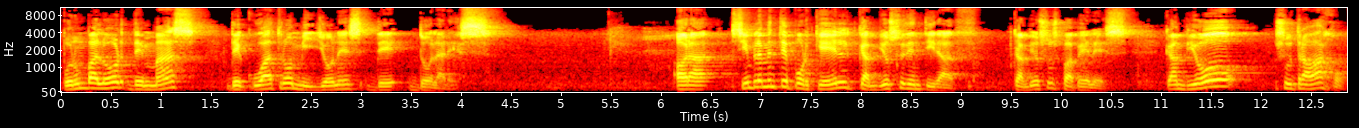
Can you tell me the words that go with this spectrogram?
por un valor de más de 4 millones de dólares. Ahora, simplemente porque él cambió su identidad, cambió sus papeles, cambió su trabajo,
